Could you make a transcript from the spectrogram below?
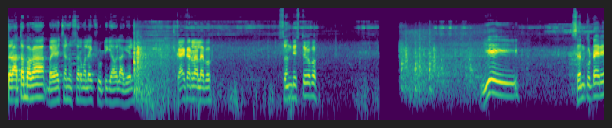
तर आता बघा भयाच्या नुसार मला एक फ्रुटी घ्यावं लागेल. काय करायला आलाय बघ? सण दिसतोय का बघ. ये! सण कुठं आहे रे?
